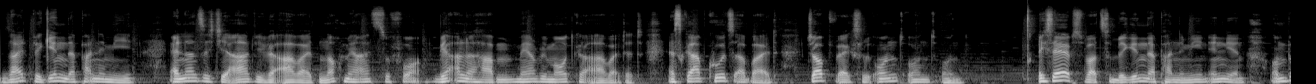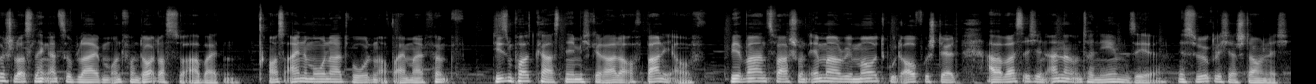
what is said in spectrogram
Seit Beginn der Pandemie ändert sich die Art, wie wir arbeiten, noch mehr als zuvor. Wir alle haben mehr remote gearbeitet. Es gab Kurzarbeit, Jobwechsel und, und, und. Ich selbst war zu Beginn der Pandemie in Indien und beschloss länger zu bleiben und von dort aus zu arbeiten. Aus einem Monat wurden auf einmal fünf. Diesen Podcast nehme ich gerade auf Bali auf. Wir waren zwar schon immer remote gut aufgestellt, aber was ich in anderen Unternehmen sehe, ist wirklich erstaunlich.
